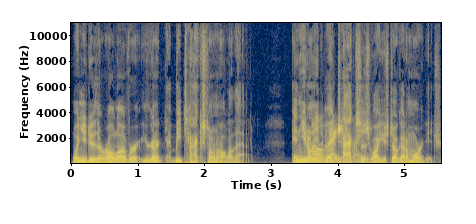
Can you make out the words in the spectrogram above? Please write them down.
when you do the rollover, you're going to be taxed on all of that, and you don't need Oh, to pay right, taxes right. while you still got a mortgage.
